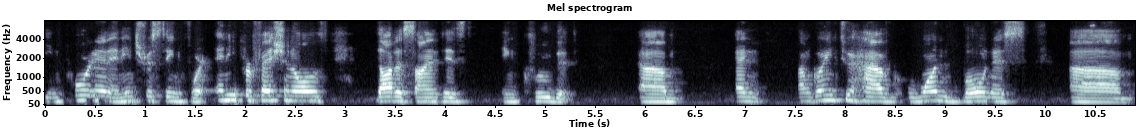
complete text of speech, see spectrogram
important and interesting for any professionals, data scientists included. Um, and I'm going to have one bonus um,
